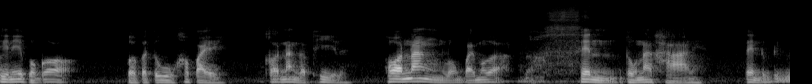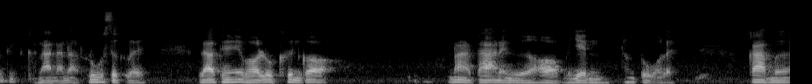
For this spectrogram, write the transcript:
ทีนี้ผมก็เปิดประตูเข้าไป ก็นั่งกับที่เลย พอนั่งลงไปมันก็เส้นตรงหน้าขาเนี่ยเต้นดุกๆๆขนาดนั้นนะรู้สึกเลย แล้วทีนี้พอลุกขึ้นก็ หน้าตาในเหงื่อออกเย็นทั้งตัวเลยกล้ามเนื้อ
